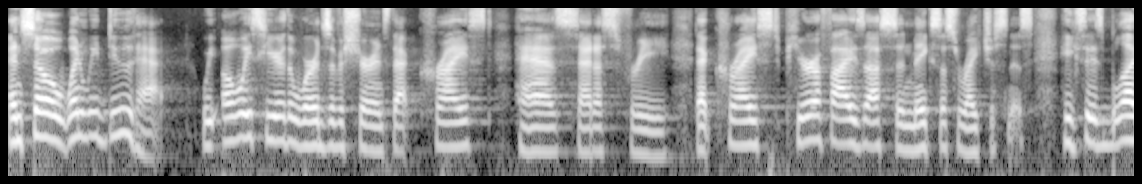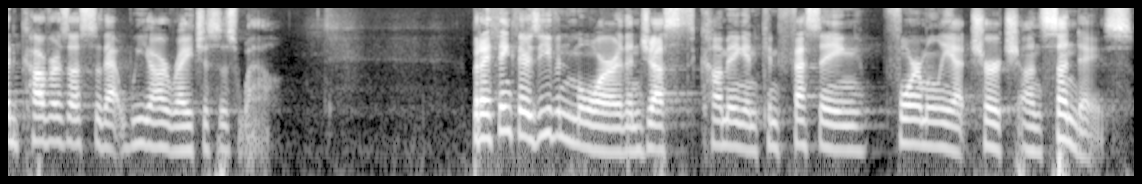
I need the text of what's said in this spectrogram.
And so when we do that, we always hear the words of assurance that Christ has set us free, that Christ purifies us and makes us righteousness. He says, blood covers us so that we are righteous as well. But I think there's even more than just coming and confessing formally at church on Sundays.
